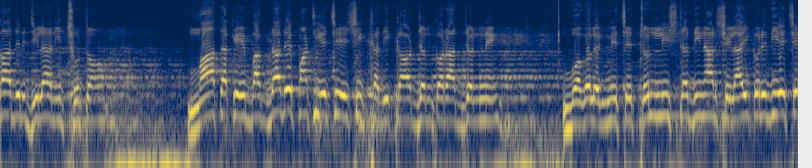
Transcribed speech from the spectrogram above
কাদের জিলানি ছোট, মা তাকে বাগদাদে পাঠিয়েছে শিক্ষা দীক্ষা অর্জন করার জন্যে। বগলের নিচে চল্লিশটা দিনার সেলাই করে দিয়েছে,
